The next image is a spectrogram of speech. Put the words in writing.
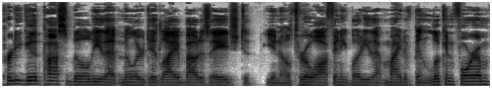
pretty good possibility that Miller did lie about his age to, you know, throw off anybody that might have been looking for him.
